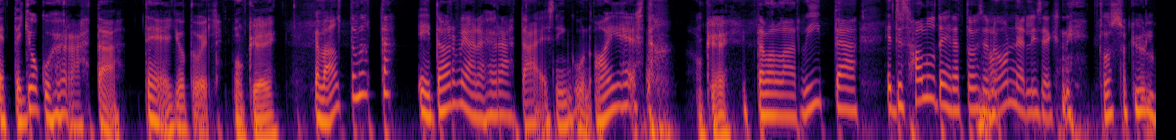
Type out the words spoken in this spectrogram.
että joku hörähtää teidän jutuille. Okei. Okay. Ja välttämättä ei tarvitse aina hörähtää edes niin kuin aiheesta. Okei. Okay. Tavallaan riittää, että jos haluaa tehdä toisen no. onnelliseksi, niin Tuossa kyllä,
